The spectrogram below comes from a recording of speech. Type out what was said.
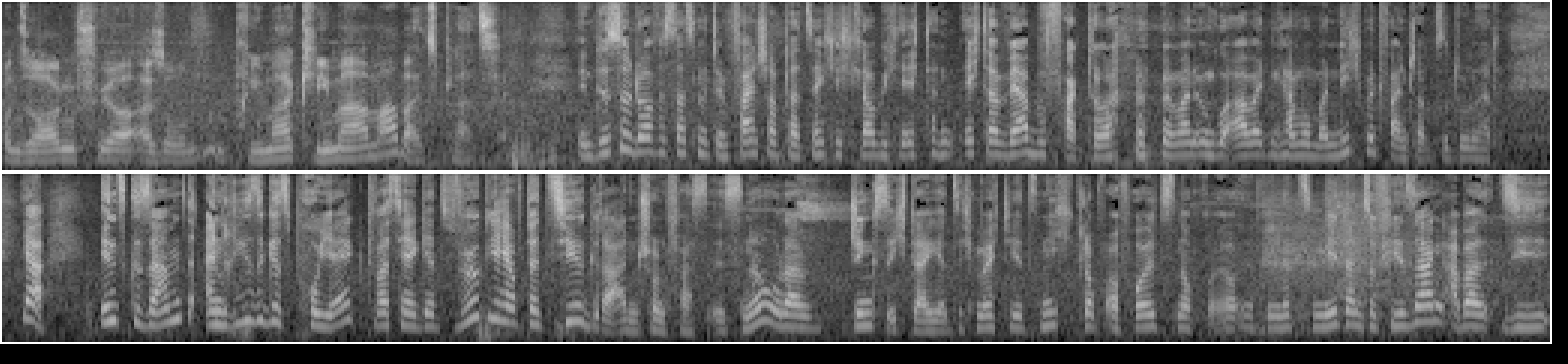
und sorgen für also ein prima Klima am Arbeitsplatz. In Düsseldorf ist das mit dem Feinstaub tatsächlich, glaube ich, ein echter, ein echter Werbefaktor, wenn man irgendwo arbeiten kann, wo man nicht mit Feinstaub zu tun hat. Ja, insgesamt ein riesiges Projekt, was ja jetzt wirklich auf der Zielgeraden schon fast ist. Ne? Oder jinx ich da jetzt? Ich möchte jetzt nicht Klopf auf Holz noch äh, in den letzten Metern zu viel sagen, aber Sie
